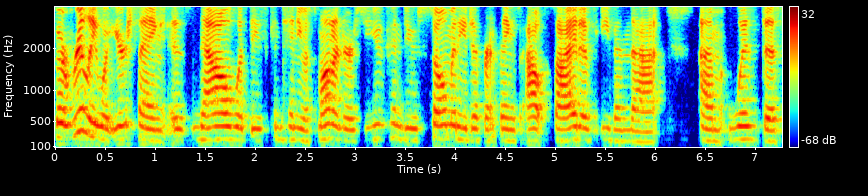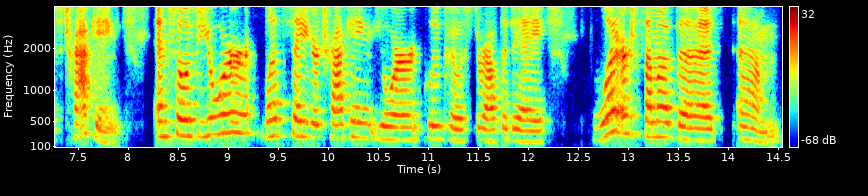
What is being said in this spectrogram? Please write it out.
But really, what you're saying is now with these continuous monitors, you can do so many different things outside of even that um, with this tracking. And so, if you're, let's say, you're tracking your glucose throughout the day, what are some of the um,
